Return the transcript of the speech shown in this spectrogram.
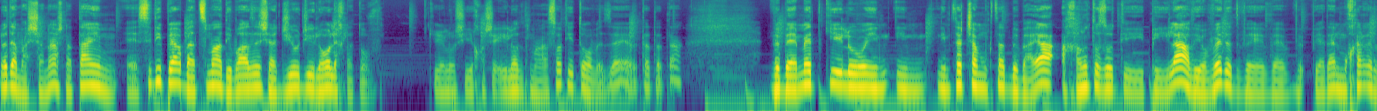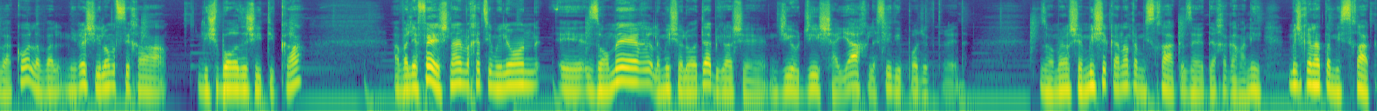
לא יודע מה, שנה, שנתיים, אה, CDPR בעצמה דיברה על זה שה-GOG לא הולך לטוב. כאילו שהיא חושבת, היא לא יודעת מה לעשות איתו וזה, וטה טה טה. ובאמת כאילו היא, היא נמצאת שם קצת בבעיה, החנות הזאת היא פעילה והיא עובדת והיא עדיין מוכרת והכל, אבל נראה שהיא לא מצליחה לשבור איזושהי תקרה. אבל יפה, שניים וחצי מיליון אה, זה אומר, למי שלא יודע, בגלל ש-GOG שייך ל-CD Project Red. זה אומר שמי שקנה את המשחק, זה דרך אגב אני, מי שקנה את המשחק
